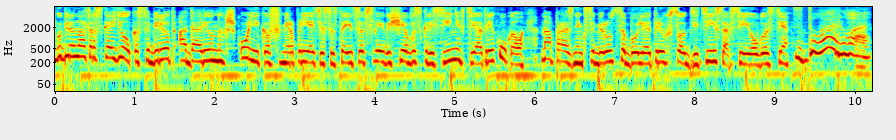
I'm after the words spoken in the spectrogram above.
Губернаторская елка соберет одаренных школьников. Мероприятие состоится в следующее воскресенье в Театре кукол. На праздник соберутся более 300 детей со всей области. Здорово!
